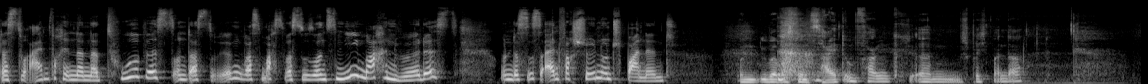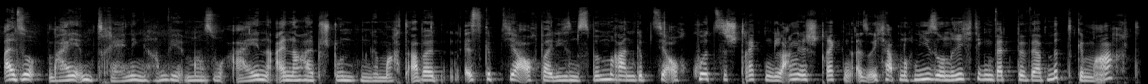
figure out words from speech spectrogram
dass du einfach in der Natur bist und dass du irgendwas machst, was du sonst nie machen würdest. Und das ist einfach schön und spannend. Und über was für einen Zeitumfang ähm, spricht man da? Also Mai im Training haben wir immer so ein, eineinhalb Stunden gemacht. Aber es gibt ja auch bei diesem Swimrun gibt es ja auch kurze Strecken, lange Strecken. Also ich habe noch nie so einen richtigen Wettbewerb mitgemacht.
